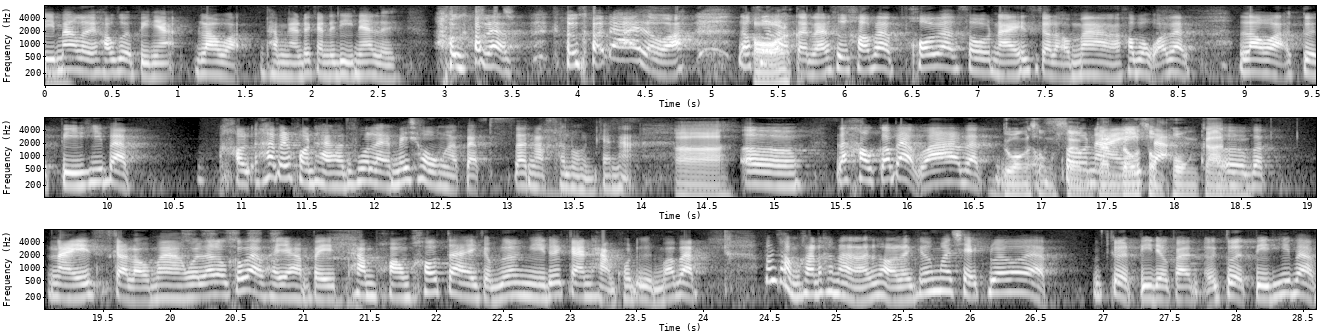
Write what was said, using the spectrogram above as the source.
ดีมากเลยเขาเกิดปีเนี้ย เราอะทำงานด้วยกันได้ดีแน่เลยเขาก็แบบก็ได้เหรอวะแล้วคืออ๋อหลังจากนั้นคือเขาแบบโคตรแบบโซน c e กับเรามากอะเขาบอกว่าแบบเราอะเกิดปีที่แบบเขาถ้าเป็นคนไทยเขาจะพูดอะไรไม่ชงอะแบบสนับสนุนกันอะอ่าเออ แล้วเขาก็แบบว่าแบบดวงส่งเสริมกัน so ดวง nice สมอะพงษ์กันเออแบบ nice กับเรามากเว้ยแล้วเราก็แบบพยายามไปทำความเข้าใจกับเรื่องนี้ด้วยการถามคนอื่นว่าแบบมันสำคัญขนาดนั้นเหรออะไรก็มาเช็คด้วยว่าแบบ เกิดปีเดียวกันเออเกิดปีที่แบบ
